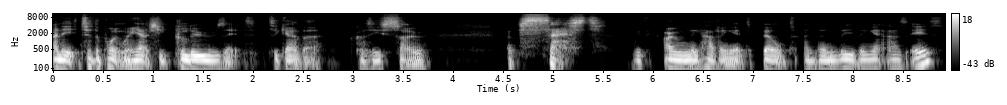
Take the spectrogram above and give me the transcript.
and it to the point where he actually glues it together because he's so obsessed with only having it built and then leaving it as is.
